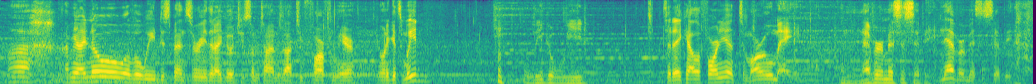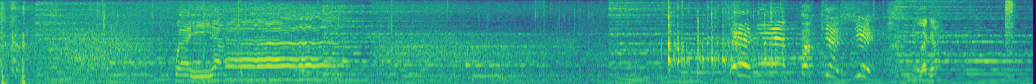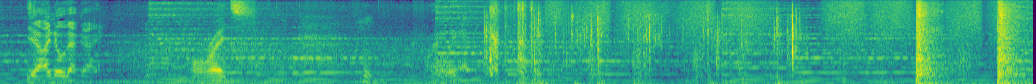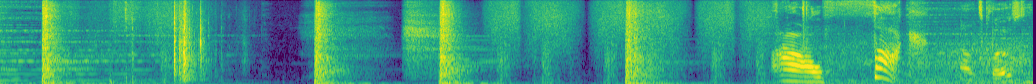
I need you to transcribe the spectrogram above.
Uh, I mean, I know of a weed dispensary that I go to sometimes not too far from here. You want to get some weed? Illegal weed Today, California, tomorrow, Maine. And never Mississippi. Never Mississippi. You know that guy? Yeah, I know that guy. All right.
